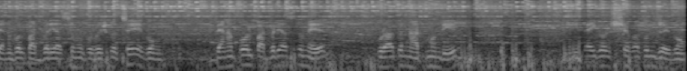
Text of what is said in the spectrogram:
বেনাপোল পাটবাড়ি আশ্রমে প্রবেশ করছে এবং বেনাপোল পাটবাড়ি আশ্রমের পুরাতন নাট মন্দির, নিতাইগড় সেবাকুঞ্জ এবং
